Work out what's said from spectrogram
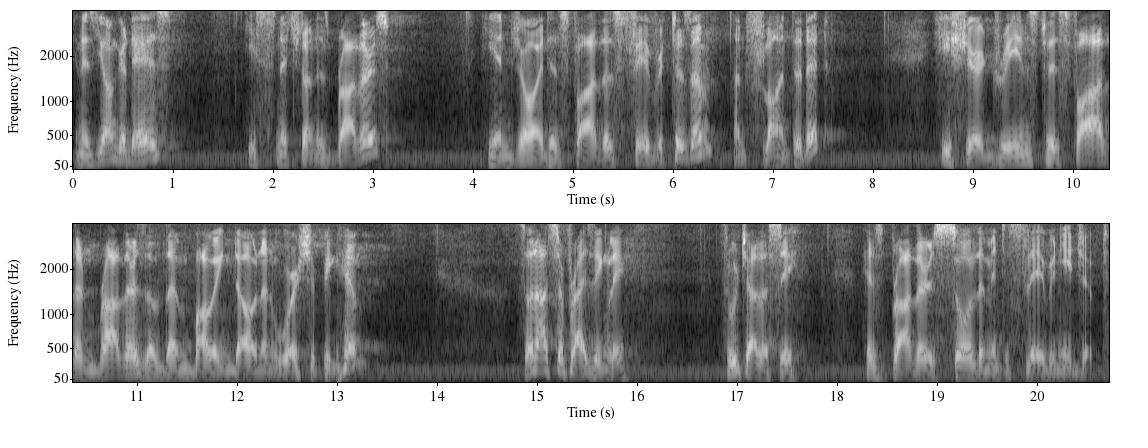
In his younger days, he snitched on his brothers. He enjoyed his father's favoritism and flaunted it. He shared dreams to his father and brothers of them bowing down and worshiping him. So, not surprisingly, through jealousy, his brothers sold him into slavery in Egypt.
